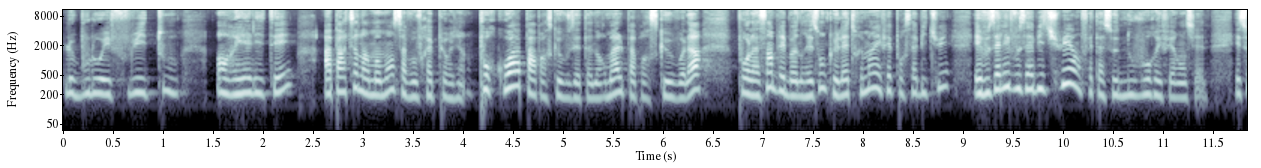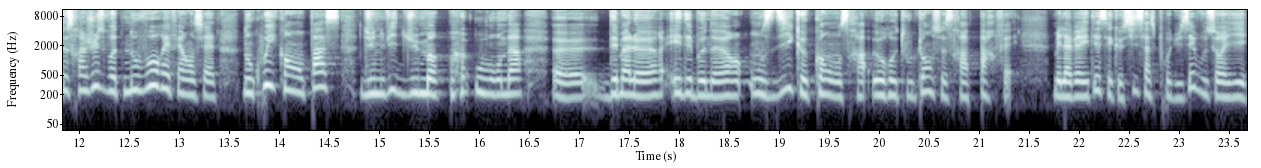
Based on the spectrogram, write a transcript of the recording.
le boulot est fluide, tout. En réalité, à partir d'un moment, ça vous ferait plus rien. Pourquoi? Pas parce que vous êtes anormal, pas parce que voilà, pour la simple et bonne raison que l'être humain est fait pour s'habituer. Et vous allez vous habituer en fait à ce nouveau référentiel. Et ce sera juste votre nouveau référentiel. Donc oui, quand on passe d'une vie d'humain où on a euh, des malheurs et des bonheurs, on se dit que quand on sera heureux tout le temps, ce sera parfait. Mais la vérité, c'est que si ça se produisait, vous seriez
